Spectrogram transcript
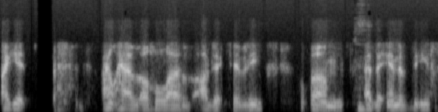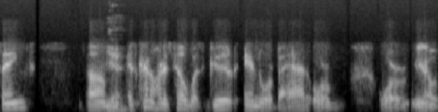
I get, I don't have a whole lot of objectivity um, at the end of these things. Um, yeah. It's kind of hard to tell what's good and or bad or or you know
